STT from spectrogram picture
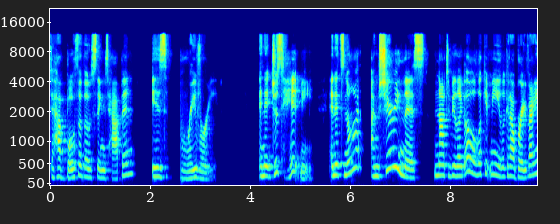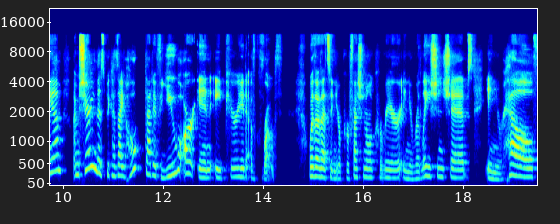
to have both of those things happen is bravery. And it just hit me. And it's not, I'm sharing this not to be like, oh, look at me, look at how brave I am. I'm sharing this because I hope that if you are in a period of growth, whether that's in your professional career, in your relationships, in your health,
